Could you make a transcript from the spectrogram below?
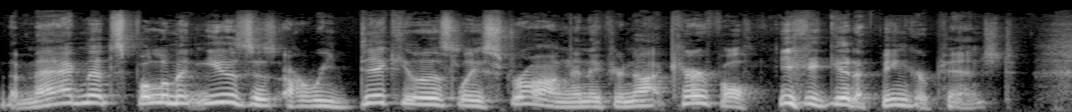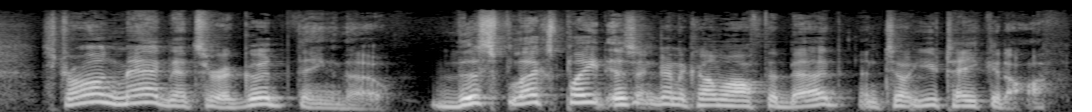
The magnets Fulament uses are ridiculously strong and if you're not careful, you could get a finger pinched. Strong magnets are a good thing though. This flex plate isn't going to come off the bed until you take it off.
